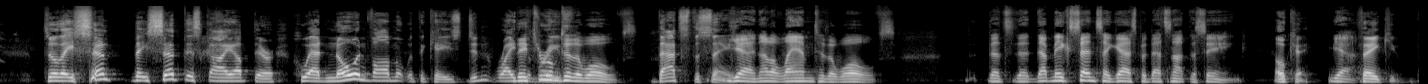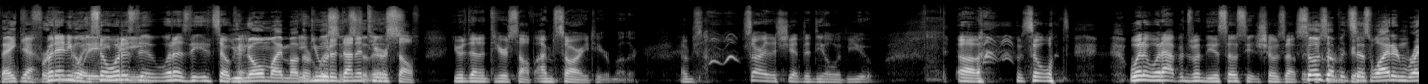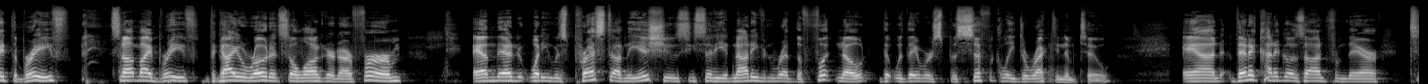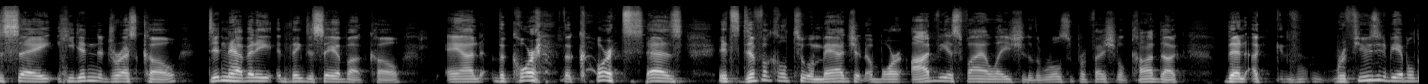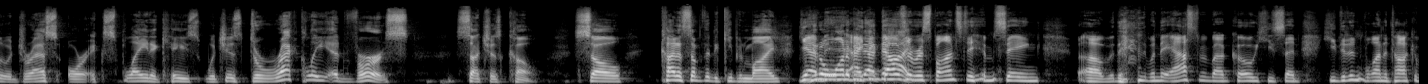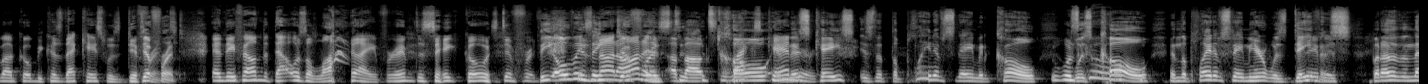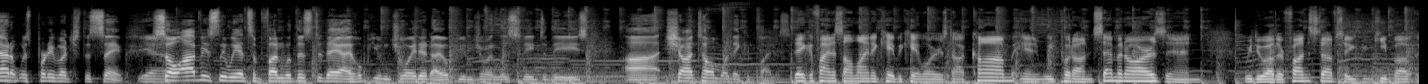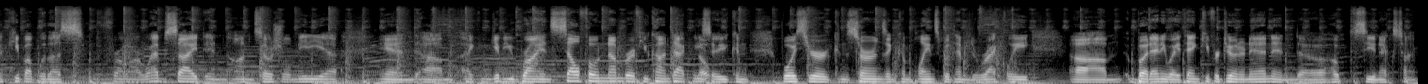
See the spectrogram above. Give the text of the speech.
So they sent they sent this guy up there who had no involvement with the case, didn't write. They the threw him to the wolves. That's the same. Yeah, not a lamb to the wolves. That's that. That makes sense, I guess, but that's not the saying. Okay. Yeah. Thank you. Thank you Yeah, for. but anyway, so what is the what is the? It's okay. You know my mother You would have done it to to yourself. You would have done it to yourself. I'm sorry to your mother. I'm so- sorry that she had to deal with you. Uh, so what? What what happens when the associate shows up? shows up and says, "Well, I didn't write the brief. It's not my brief. The guy who wrote it's no longer at our firm." And then when he was pressed on the issues, he said he had not even read the footnote that they were specifically directing him to. And then it kind of goes on from there to say he didn't address Kho, didn't have anything to say about Kho. And the court the court says it's difficult to imagine a more obvious violation of the rules of professional conduct than a, refusing to be able to address or explain a case which is directly adverse, such as Kho. So kind of something to keep in mind. Yeah, you don't want to be I that think guy. that was a response to him saying uh, when they asked him about Kho, he said he didn't want to talk about Kho because that case was different. Different. and they found that that was a lie for him to say Kho is different. The only thing not different honest. about It's Kho in this case is that the plaintiff's name in Kho Was was, Kho. Kho. and the plaintiff's name here was Davis. Davis. But other than that, it was pretty much the same. Yeah. So obviously, we had some fun with this today. I hope you enjoyed it. I hope you enjoyed listening to these. Uh, Sean, tell them where they can find us. They can find us online at kbklawyers.com and we put on seminars and we do other fun stuff so you can keep up keep up with us from our website and on social media. And um, I can give you Brian's cell phone number if you contact me Nope. so you can voice your concerns and complaints with him directly. Um, but anyway thank you for tuning in and uh, hope to see you next time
